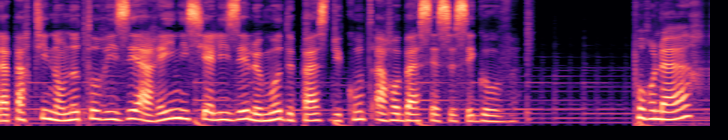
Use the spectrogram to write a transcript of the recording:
la partie non autorisée a réinitialisé le mot de passe du compte SECGov. Pour l'heure,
